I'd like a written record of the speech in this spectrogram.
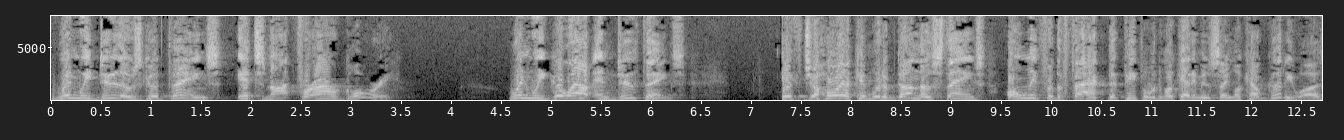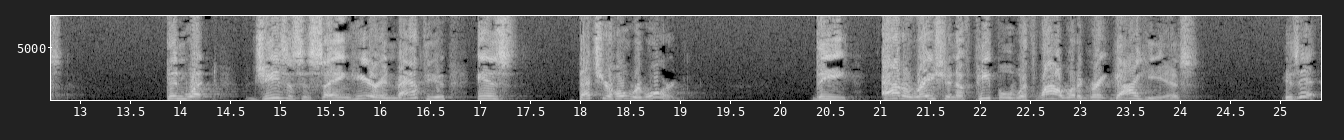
when we do those good things, it's not for our glory. When we go out and do things, if Jehoiakim would have done those things only for the fact that people would look at him and say, look how good he was, then what Jesus is saying here in Matthew is that's your whole reward. The adoration of people with, wow, what a great guy he is, is it.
